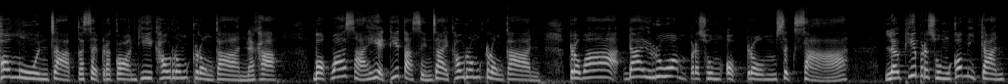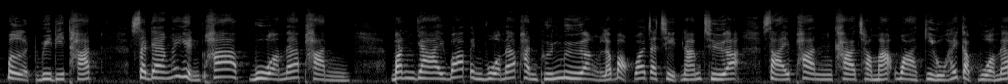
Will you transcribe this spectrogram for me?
ข้อมูลจากเกษตรกรที่เข้าร่วมโครงการนะคะ บอกว่าสาเหตุที่ตัดสินใจเข้าร่วมโครงการ เพราะว่าได้ร่วมประชุมอบรมศึกษา แล้วที่ประชุมก็มีการเปิดวีดิทัศน์ แสดงให้เห็นภาพวัวแม่พันธุ์ บรรยายว่าเป็นวัวแม่พันธุ์พื้นเมือง แล้วบอกว่าจะฉีดน้ำเชื้อ สายพันธุ์คาชามะวากิวให้กับวัวแม่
